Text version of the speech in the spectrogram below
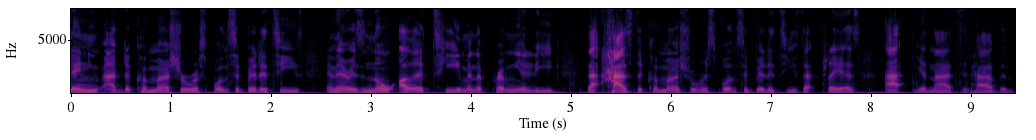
Then you add the commercial responsibilities, and there is no other team in the Premier League that has the commercial responsibilities that players at United have. And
